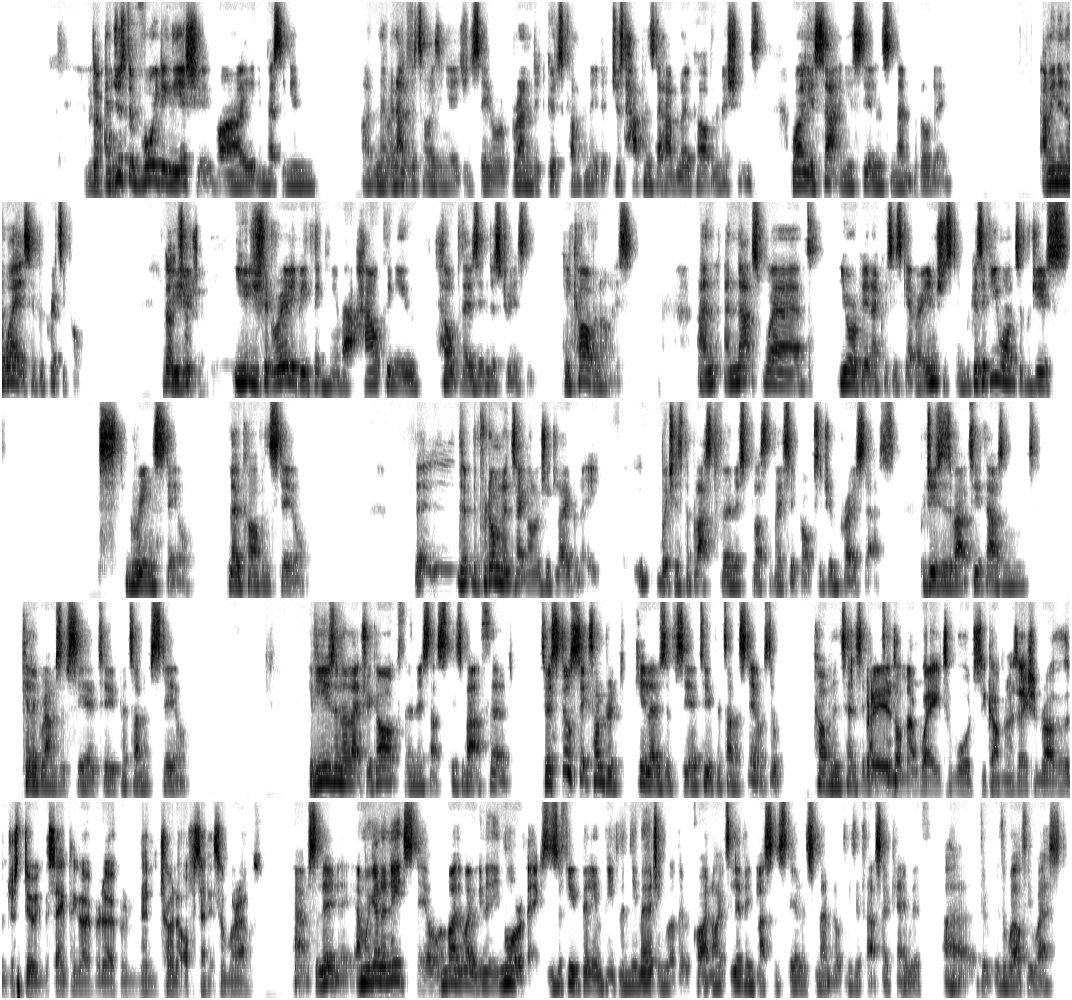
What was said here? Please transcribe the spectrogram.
No. And just avoiding the issue by investing in, I don't know, an advertising agency or a branded goods company that just happens to have low carbon emissions while you're sat in your steel and cement building. I mean, in a way, it's hypocritical. No, you should, you, you should really be thinking about how can you help those industries decarbonize and and that's where European equities get very interesting because if you want to produce green steel, low carbon steel, the, the, the predominant technology globally, which is the blast furnace plus the basic oxygen process, produces about 2,000 kilograms of CO2 per ton of steel. If you use an electric arc furnace, that's it's about a third. So it's still 600 kilos of CO2 per ton of steel. It's still carbon intensive. But it is on that way towards decarbonisation rather than just doing the same thing over and over and then trying to offset it somewhere else. Absolutely. And we're going to need steel. And by the way, we're going to need more of it because there's a few billion people in the emerging world that would quite like to live in glass and steel and cement buildings if that's okay with, uh, the, the, wealthy West.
